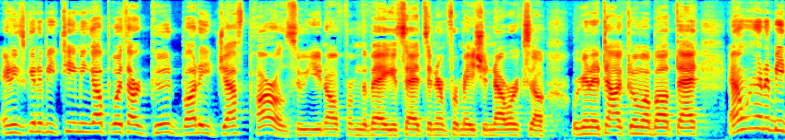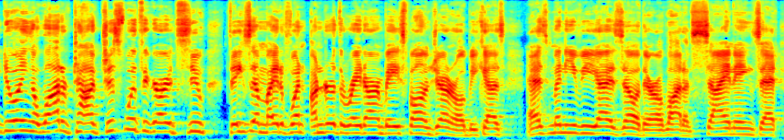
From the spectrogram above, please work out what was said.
and he's going to be teaming up with our good buddy Jeff Parles, who you know from the Vegas Stats and Information Network. So we're going to talk to him about that, and we're going to be doing a lot of talk just with regards to things that might have went under the radar in baseball in general, because as many of you guys know, there are a lot of signings that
